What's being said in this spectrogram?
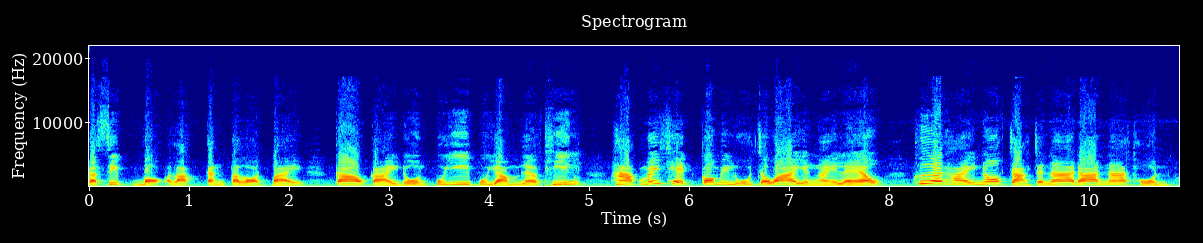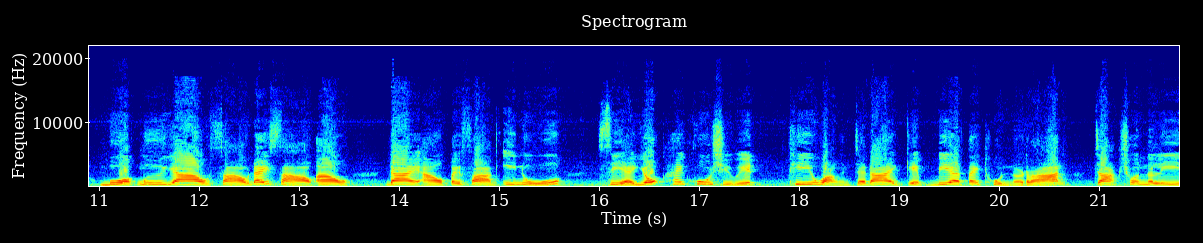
กระซิบบอกรักกันตลอดไป ก้าวไกลโดนปุยี่ปุยำแล้วทิ้ง หากไม่เข็ดก็ไม่รู้จะว่ายังไงแล้ว เพื่อไทยนอกจากจะหน้าด้านหน้าทน บวกมือยาวสาวได้สาวเอา ได้เอาไปฝากอีหนู เสียยกให้คู่ชีวิตที่หวังจะได้เก็บเบี้ยใต้ถุนร้านจากชนลี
